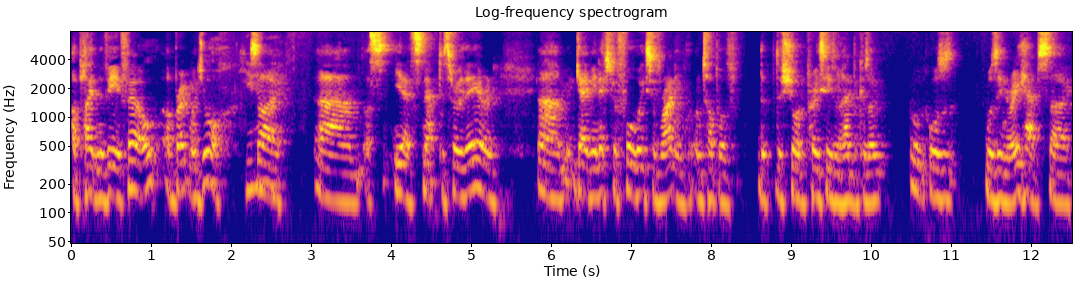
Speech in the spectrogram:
I played in the VFL, I broke my jaw. Yeah. So um, I yeah, snapped it through there, and um, it gave me an extra four weeks of running on top of the, the shorter preseason I had because I was was in rehab. So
